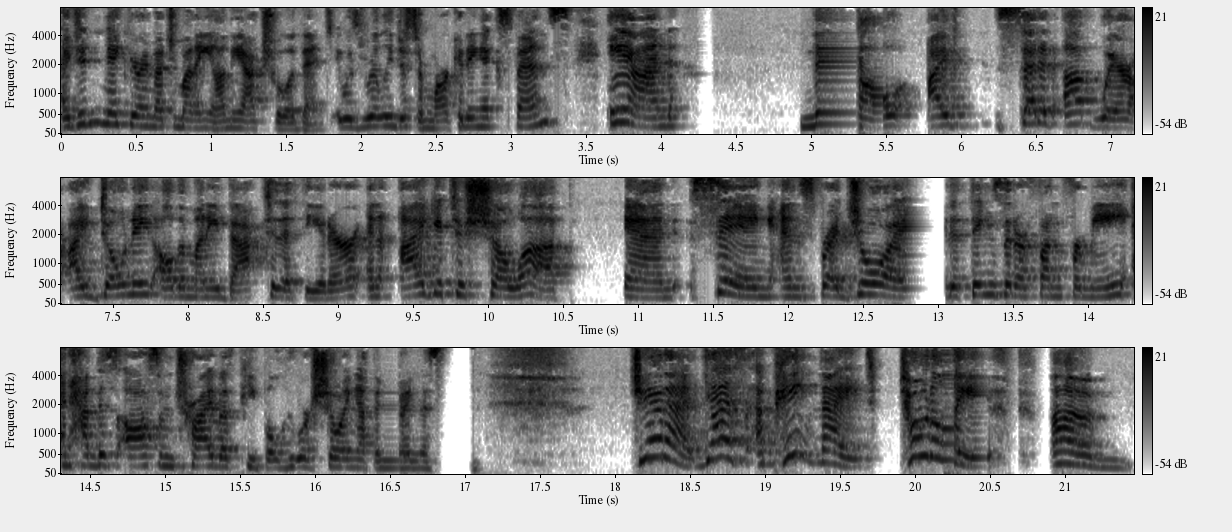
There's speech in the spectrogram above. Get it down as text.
I didn't make very much money on the actual event. It was really just a marketing expense. And now I've set it up where I donate all the money back to the theater and I get to show up and sing and spread joy, the things that are fun for me, and have this awesome tribe of people who are showing up and doing this. Jana, yes, a paint night, totally. Um,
